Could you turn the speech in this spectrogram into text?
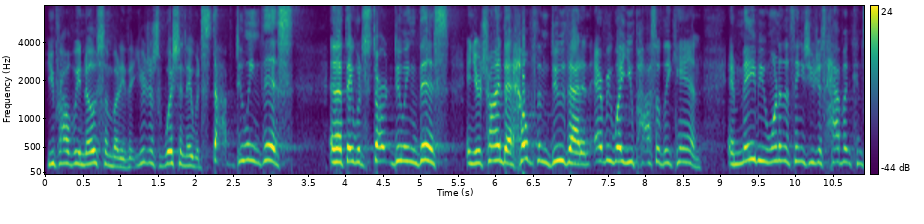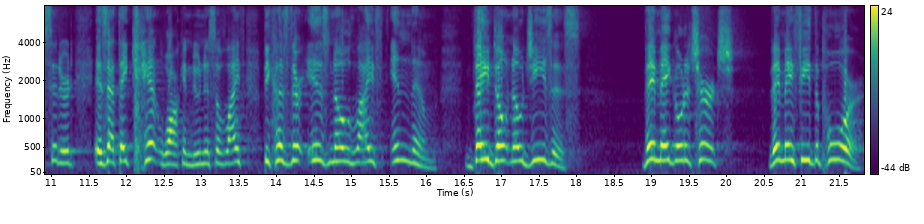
You probably know somebody that you're just wishing they would stop doing this and that they would start doing this. And you're trying to help them do that in every way you possibly can. And maybe one of the things you just haven't considered is that they can't walk in newness of life because there is no life in them. They don't know Jesus. They may go to church, they may feed the poor,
